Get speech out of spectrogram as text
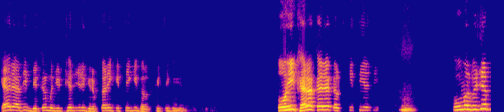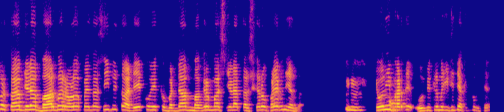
ਕਹਿ ਰਿਹਾ ਜੀ ਬਿਕਰਮ ਮਜੀਠੀਆ ਦੀ ਜਿਹੜੀ ਗ੍ਰਿਫਤਾਰੀ ਕੀਤੀ ਗਈ, ਗਲਤ ਕੀਤੀ ਗਈ ਹੈ। ਉਹੀ ਖਹਿਰਾ ਕਹਿ ਰਿਹਾ, ਗਲਤ ਕੀਤੀ ਹੈ ਜੀ। ਕੁਮਰ ਵਿਜੇ ਪ੍ਰਤਾਪ ਜਿਹੜਾ ਬਾਰ-ਬਾਰ ਰੌਲਾ ਪੈਂਦਾ ਸੀ ਵੀ ਤੁਹਾਡੇ ਕੋ ਇੱਕ ਵੱਡਾ ਮਗਰਮੱਛ ਜਿਹੜਾ ਤਸਕਰ ਉਹ ਫੜਿਆ ਕਿਉਂ ਨਹੀਂ ਜਾਂਦਾ? ਕਿਉਂ ਨਹੀਂ ਫੜਦੇ? ਉਹ ਵਿਕਰਮ ਜੀਠੀ ਤੇ ਚ ਭੁਗਤਿਆ।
